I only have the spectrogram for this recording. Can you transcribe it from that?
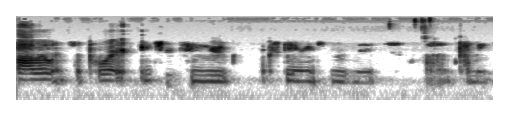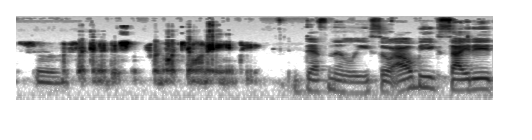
follow and support HBCU Experience Movement um, coming soon, the second edition for North Carolina A&T definitely. So I'll be excited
